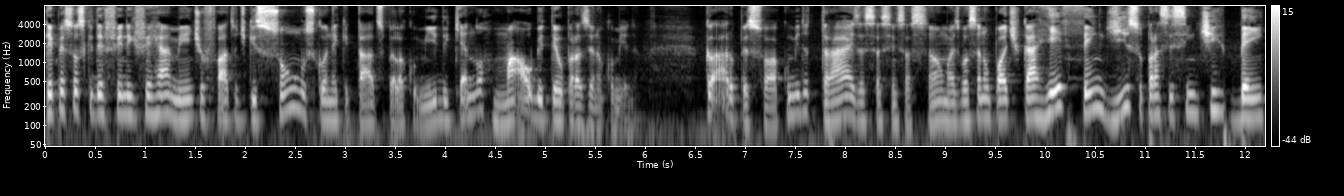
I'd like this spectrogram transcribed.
Tem pessoas que defendem ferreamente o fato de que somos conectados pela comida e que é normal obter o prazer na comida. Claro, pessoal, a comida traz essa sensação, mas você não pode ficar refém disso para se sentir bem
